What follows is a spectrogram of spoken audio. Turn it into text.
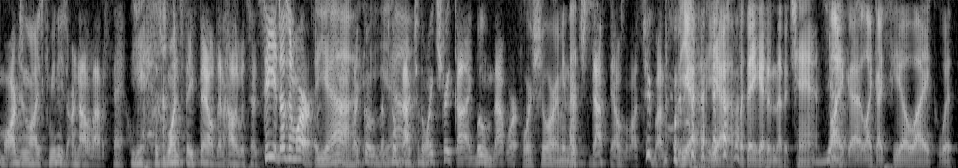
marginalized communities are not allowed to fail. Yeah. Because once they fail, then Hollywood says, "See, it doesn't work." Yeah, Let go. Let's go back to the white straight guy. Boom, that worked. For sure. I mean, Which that fails a lot too, by the way. yeah, yeah, but they get another chance. Like, uh, like I feel like with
